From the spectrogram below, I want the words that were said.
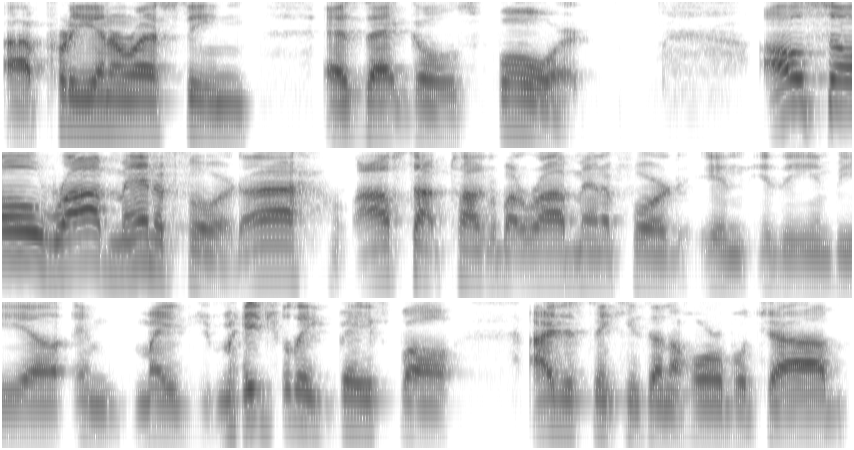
Uh, pretty interesting as that goes forward. Also, Rob Manfred. Uh, I'll stop talking about Rob Manfred in, in the NBL in Major, Major League Baseball. I just think he's done a horrible job,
